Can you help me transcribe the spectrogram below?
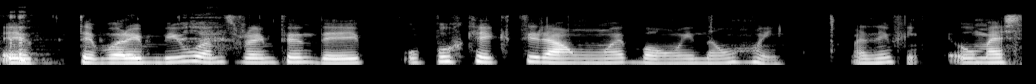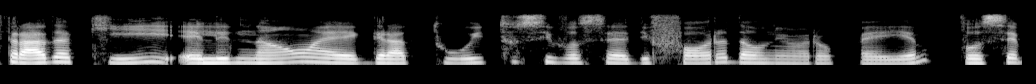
eu demorei mil anos para entender o porquê que tirar um é bom e não ruim. Mas enfim, o mestrado aqui, ele não é gratuito se você é de fora da União Europeia. Você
